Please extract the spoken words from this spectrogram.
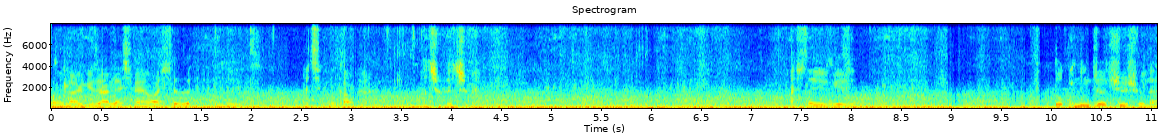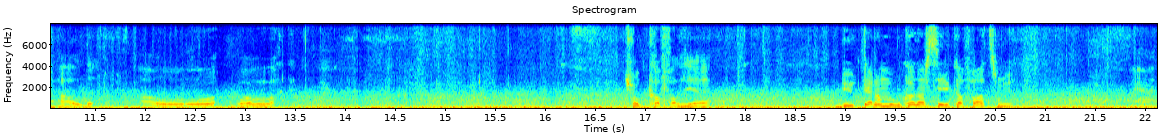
Boylar güzelleşmeye başladı. Evet. Açık mı kamera? Açık açık. Açla yüzgeci. Dokununca açıyor şöyle. Aldı. Oo, baba bak. Çok kafalı ya. Büyükler ama bu kadar seri kafa atmıyor. Evet.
